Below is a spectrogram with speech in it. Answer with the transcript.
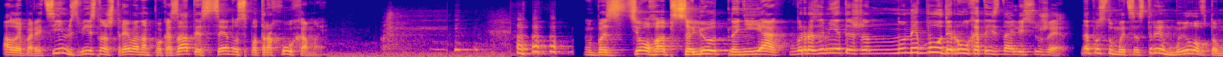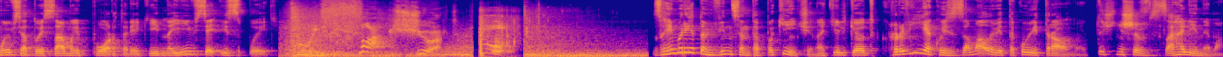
Але перед цим, звісно ж, треба нам показати сцену з потрахухами. Ну, без цього абсолютно ніяк. Ви розумієте, що ну не буде рухатись далі сюжет. На посту медсестри мило втомився той самий портер, який наївся і спить. Чорт! З гайморітом Вінсента покінчено, тільки от крові якось замало від такої травми, точніше, взагалі нема.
